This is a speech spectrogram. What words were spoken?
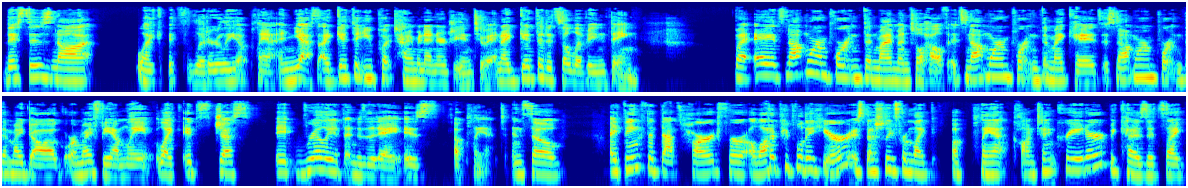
this is not like it's literally a plant. And yes, I get that you put time and energy into it, and I get that it's a living thing. But A, it's not more important than my mental health. It's not more important than my kids. It's not more important than my dog or my family. Like it's just, it really at the end of the day is a plant. And so I think that that's hard for a lot of people to hear, especially from like a plant content creator, because it's like,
